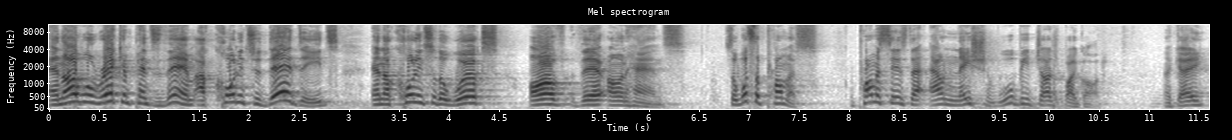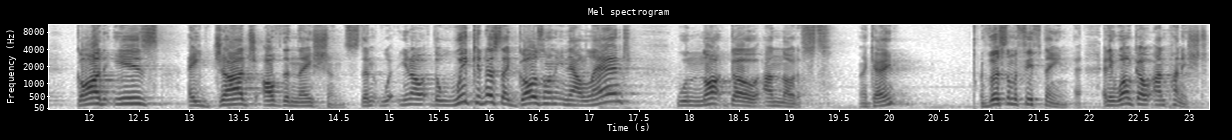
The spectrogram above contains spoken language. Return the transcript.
and I will recompense them according to their deeds and according to the works of their own hands. So, what's the promise? The promise is that our nation will be judged by God. Okay? God is a judge of the nations. Then, you know, the wickedness that goes on in our land will not go unnoticed. Okay? Verse number 15, and it won't go unpunished.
